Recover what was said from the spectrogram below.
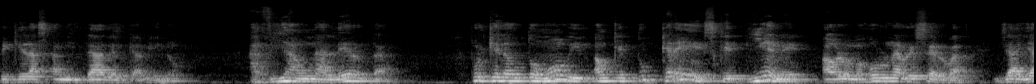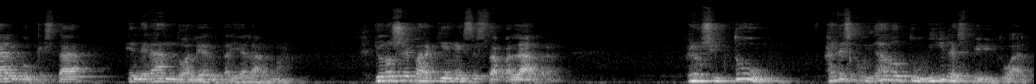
te quedas a mitad del camino. Había una alerta. Porque el automóvil, aunque tú crees que tiene a lo mejor una reserva, ya hay algo que está generando alerta y alarma. Yo no sé para quién es esta palabra, pero si tú has descuidado tu vida espiritual,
